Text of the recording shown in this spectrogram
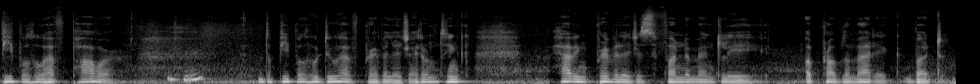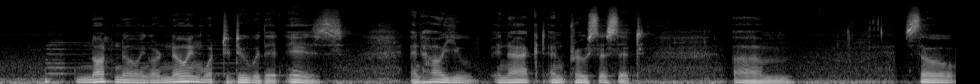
people who have power, hmm the people who do have privilege. I don't think having privilege is fundamentally uh, problematic, but not knowing or knowing what to do with it is, and how you enact and process it. Um, so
